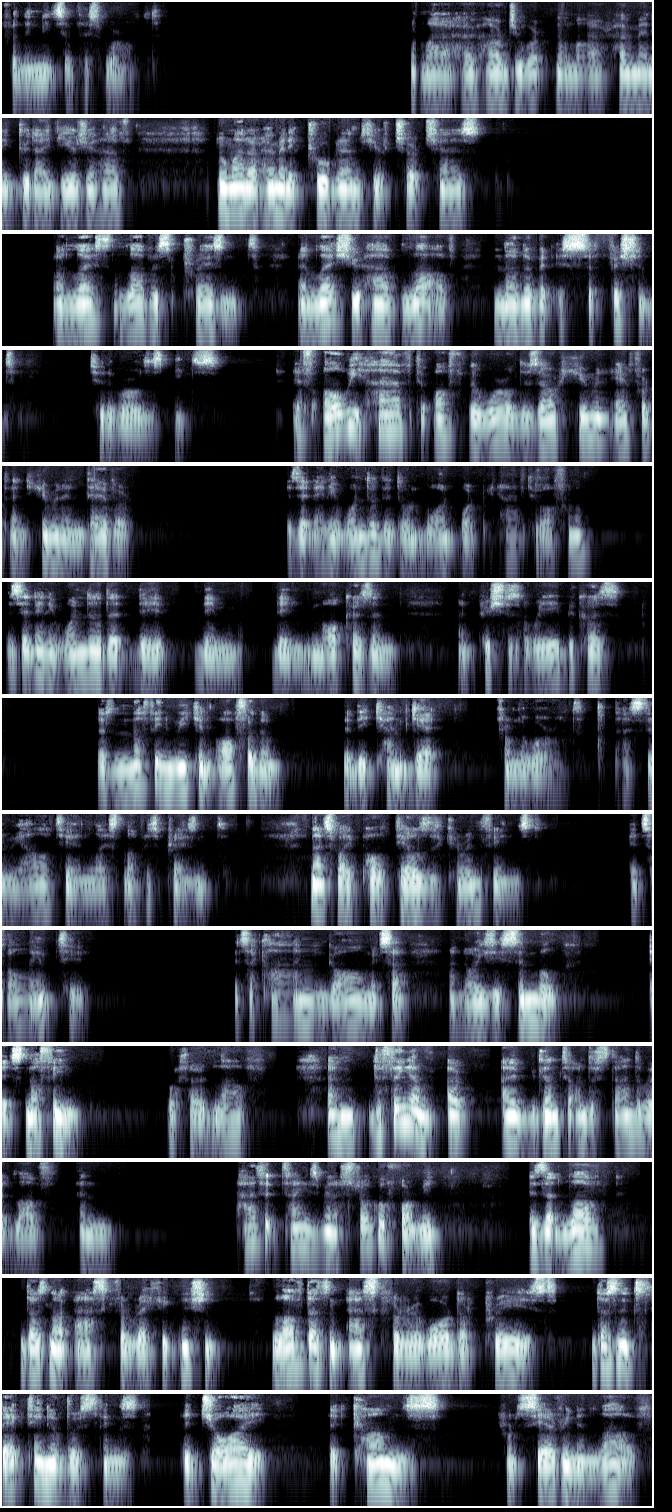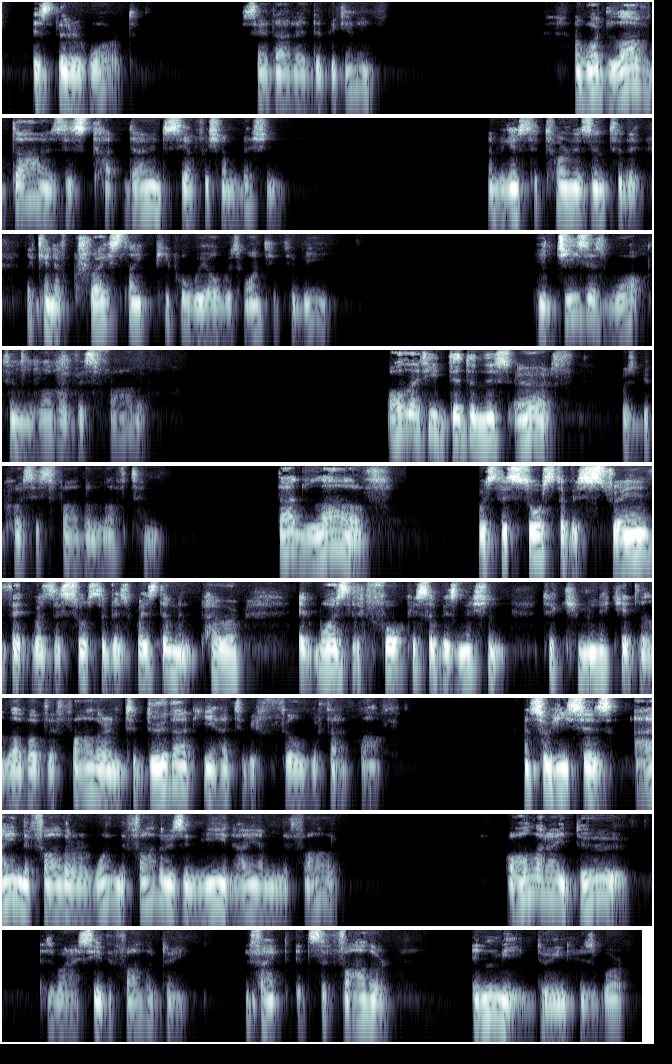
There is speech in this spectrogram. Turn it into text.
for the needs of this world. No matter how hard you work, no matter how many good ideas you have, no matter how many programs your church has, unless love is present, unless you have love, none of it is sufficient to the world's needs. If all we have to offer the world is our human effort and human endeavor, is it any wonder they don't want what we have to offer them? Is it any wonder that they, they, they mock us and, and push us away? Because there's nothing we can offer them that they can't get from the world. That's the reality unless love is present. And that's why Paul tells the Corinthians it's all empty. It's a clanging gong, it's a, a noisy cymbal. It's nothing without love. And the thing I've, I've begun to understand about love, and has at times been a struggle for me, is that love does not ask for recognition. Love doesn't ask for reward or praise. It doesn't expect any of those things. The joy that comes from serving in love is the reward. I said that at the beginning. And what love does is cut down selfish ambition and begins to turn us into the, the kind of Christ like people we always wanted to be. He, Jesus walked in the love of his Father. All that he did on this earth was because his Father loved him. That love was the source of his strength, it was the source of his wisdom and power. It was the focus of his mission to communicate the love of the Father. And to do that, he had to be filled with that love. And so he says, I and the Father are one. The Father is in me, and I am in the Father. All that I do is what I see the Father doing. In fact, it's the Father in me doing his work.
